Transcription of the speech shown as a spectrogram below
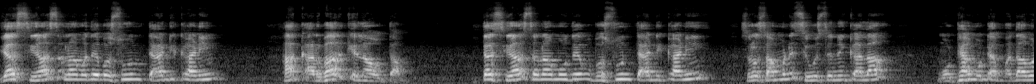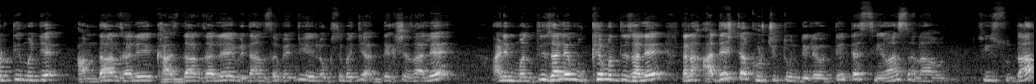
या सिंहासनामध्ये बसून त्या ठिकाणी हा कारभार केला होता. त्या सिंहासनामध्ये बसून त्या ठिकाणी सर्वसामान्य शिवसैनिकाला मोठ्या मोठ्या पदावरती म्हणजे आमदार झाले खासदार झाले विधानसभेचे लोकसभेचे अध्यक्ष झाले आणि मंत्री झाले मुख्यमंत्री झाले त्यांना आदेश त्या खुर्चीतून दिले होते. त्या सिंहासनाची सुद्धा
